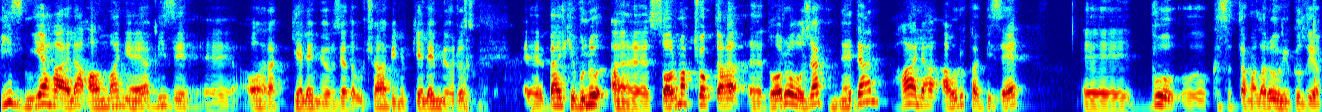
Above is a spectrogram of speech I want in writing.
Biz niye hala Almanya'ya vize e, olarak gelemiyoruz ya da uçağa binip gelemiyoruz? E, belki bunu e, sormak çok daha e, doğru olacak. Neden hala Avrupa bize e, bu e, kısıtlamaları uyguluyor?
